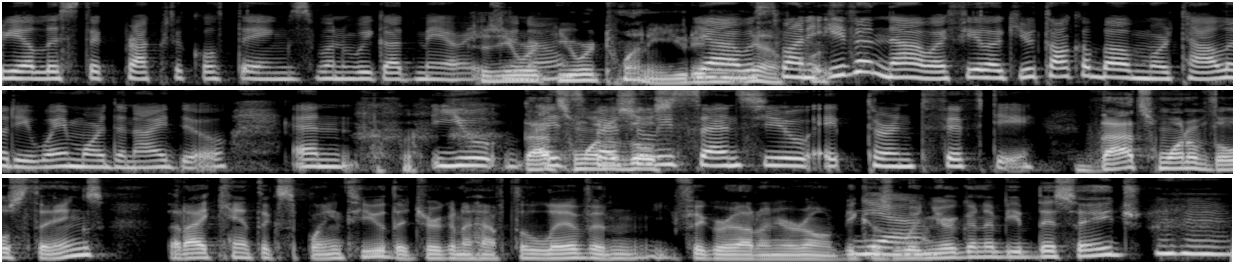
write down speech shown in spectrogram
realistic practical things when we got married. Because You, you, were know? you were 20. You didn't. yeah, I was of 20. Even now, I feel like you talk about mortality way more than I do. And you, especially those- since you eh, turned 50. that's one of those things that I can't explain to you that you're going to have to live and figure it out on your own. Because Yeah. when you're going to be this age, hmm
